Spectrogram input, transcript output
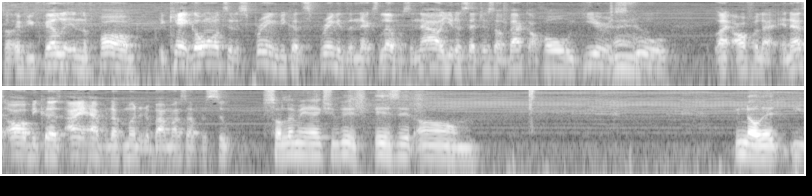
So if you fail it in the fall, you can't go on to the spring because spring is the next level. So now you done set yourself back a whole year in Damn. school, like off of that. And that's all because I ain't have enough money to buy myself a suit. So let me ask you this: Is it um, you know that you,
